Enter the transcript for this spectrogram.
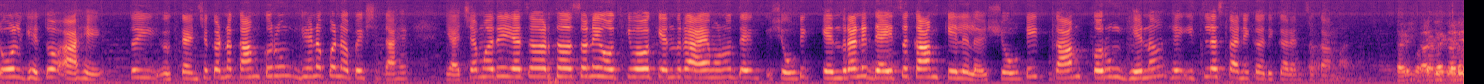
टोल घेतो आहे तर त्यांच्याकडनं काम करून घेणं पण अपेक्षित आहे. याच्यामध्ये याचा अर्थ असं नाही होत की बाबा केंद्र आहे म्हणून ते शेवटी केंद्राने द्यायचं काम केलेलं आहे. शेवटी काम करून घेणं हे इथल्या स्थानिक अधिकाऱ्यांचं काम आहे. काही अधिकारी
